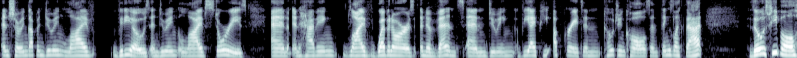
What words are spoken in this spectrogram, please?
and showing up and doing live videos and doing live stories and and having live webinars and events and doing VIP upgrades and coaching calls and things like that those people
